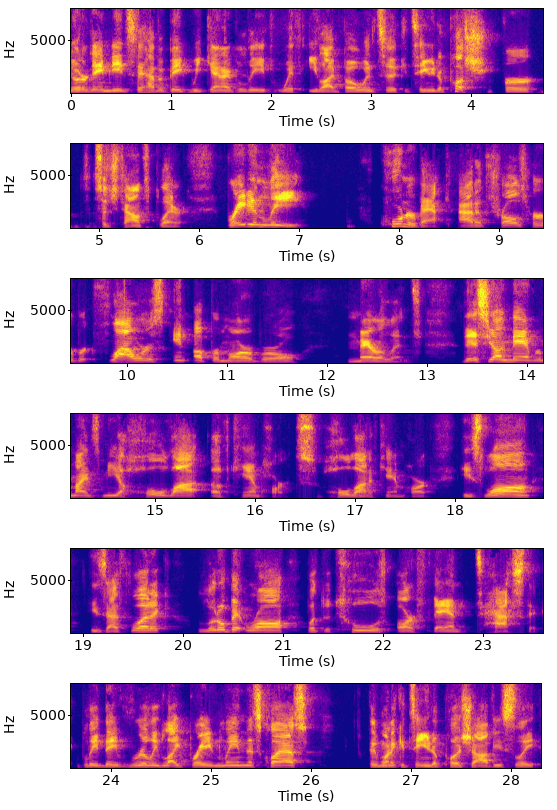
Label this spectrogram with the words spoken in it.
Notre Dame needs to have a big weekend, I believe, with Eli Bowen to continue to push for such a talented player. Braden Lee, cornerback out of Charles Herbert Flowers in Upper Marlboro, Maryland. This young man reminds me a whole lot of Cam Hart's, whole lot of Cam Hart. He's long, he's athletic, a little bit raw, but the tools are fantastic. I believe they really like Braden Lee in this class. They want to continue to push, obviously,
